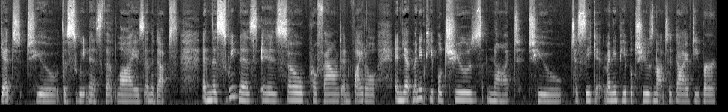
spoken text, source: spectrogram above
get to the sweetness that lies in the depths. And this sweetness is so profound and vital, and yet many people choose not to to seek it. Many people choose not to dive deeper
